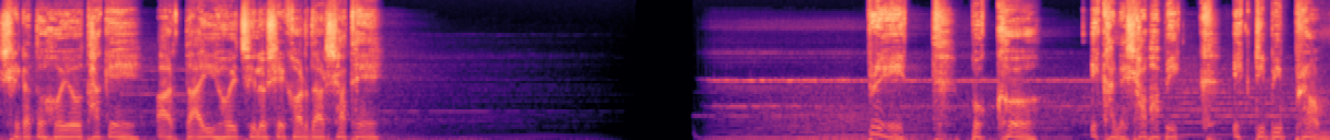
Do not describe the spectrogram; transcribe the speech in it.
সেটা তো হয়েও থাকে। আর তাই হয়েছিল শেখরদার সাথে। প্রেত, পক্ষ এখানে স্বাভাবিক একটি বিভ্রম।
